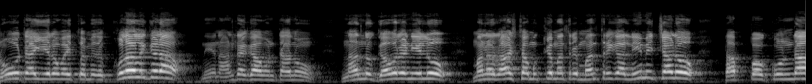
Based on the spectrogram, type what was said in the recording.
నూట ఇరవై తొమ్మిది కులాలకు కూడా నేను అండగా ఉంటాను. నన్ను గౌరవనీయులు మన రాష్ట్ర ముఖ్యమంత్రి మంత్రిగా నియమించాడు. తప్పకుండా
